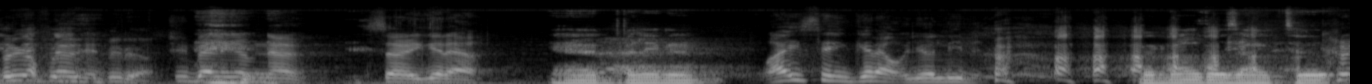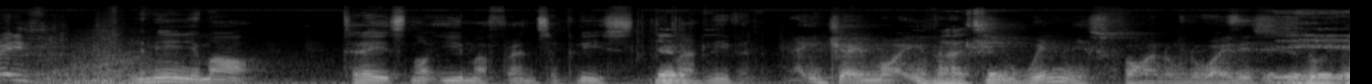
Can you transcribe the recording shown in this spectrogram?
Bring up his Know him. Wikipedia. Jude Bellingham, no. Sorry, get out. Yeah, Bellingham. Why are you saying get out when you're leaving? Ronaldo's out too. Crazy. Lamine Yamal. Today it's not you, my friend, so please do Yep. not leaving. AJ might even Might actually too. win this final the way this is He looking.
